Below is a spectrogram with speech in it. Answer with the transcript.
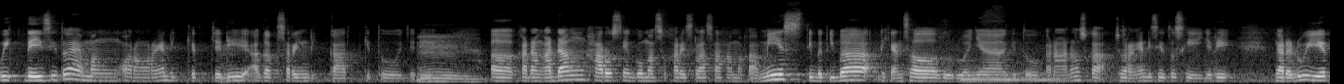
weekdays itu emang orang-orangnya dikit jadi agak sering dikat gitu. Jadi Hmm. eh, kadang-kadang harusnya gue masuk hari Selasa sama Kamis tiba-tiba di cancel dua-duanya gitu. Kadang-kadang suka curangnya di situ sih jadi nggak ada duit.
